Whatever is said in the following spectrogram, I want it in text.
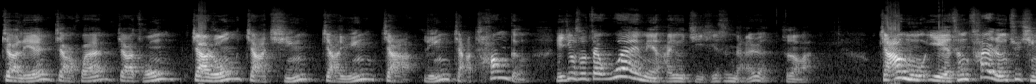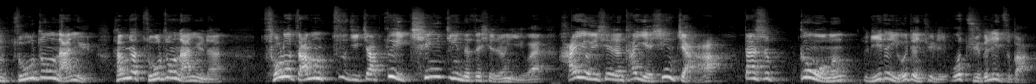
贾琏、贾环、贾从、贾蓉、贾芹、贾云、贾玲、贾昌等，也就是说，在外面还有几席是男人，知道吗？贾母也曾差人去请族中男女。什么叫族中男女呢？除了咱们自己家最亲近的这些人以外，还有一些人他也姓贾。但是跟我们离得有点距离。我举个例子吧，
